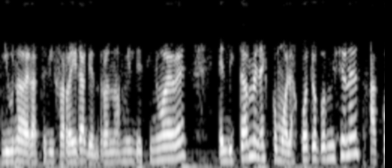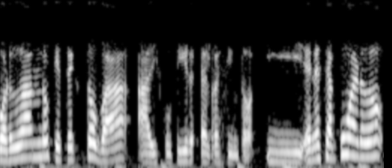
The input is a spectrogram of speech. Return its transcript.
y uno de Araceli Ferreira que entró en 2019, el dictamen es como las cuatro comisiones acordando qué texto va a discutir el recinto. Y en ese acuerdo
